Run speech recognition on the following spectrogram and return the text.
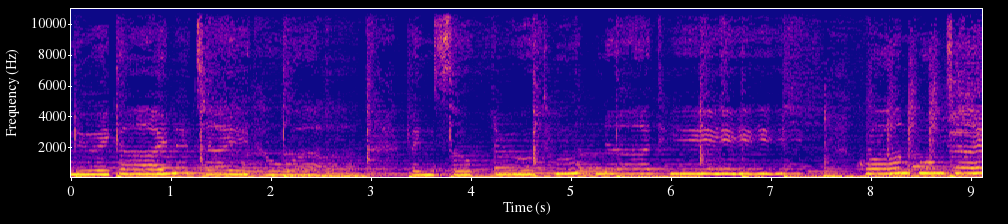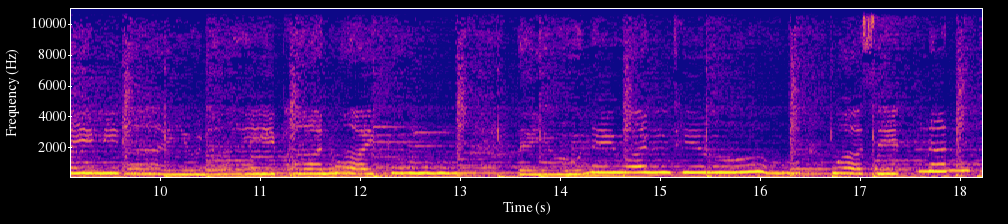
เหนื่อยกายและใจทว่า เป็นสุขอยู่ทุกนาที ความภูมิใจมิได้อยู่ในผ่านไหวครูแต่อยู่ในวันที่รู้ ว่าสิทธินั้นไป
